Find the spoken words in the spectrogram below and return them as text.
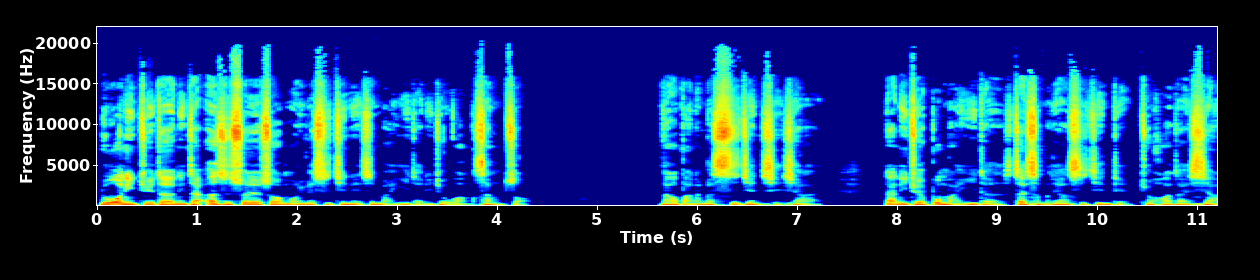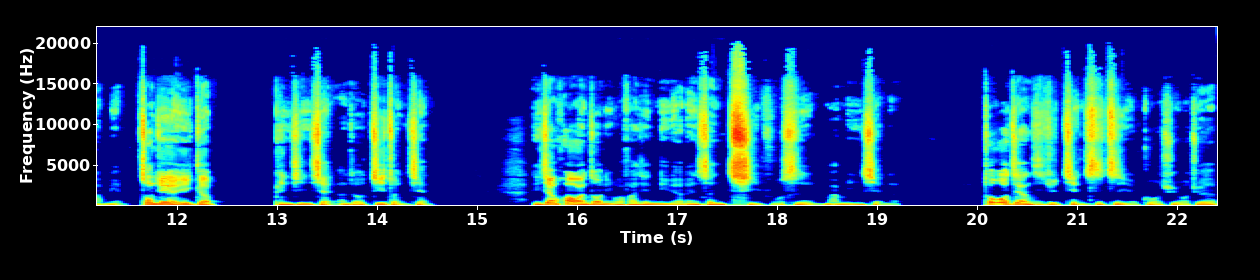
如果你觉得你在二十岁的时候某一个时间点是满意的，你就往上走，然后把那个事件写下来。那你觉得不满意的，在什么样的时间点就画在下面，中间有一个平行线，那就基准线。你这样画完之后，你会发现你的人生起伏是蛮明显的。透过这样子去检视自己的过去，我觉得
